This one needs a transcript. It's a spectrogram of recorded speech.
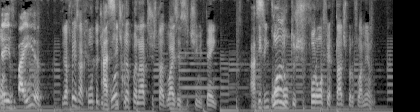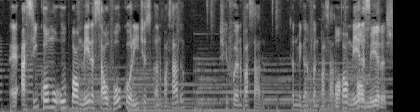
Três Bahia? Já fez a conta de assim quantos como... campeonatos estaduais esse time tem? Assim e como... quantos foram ofertados pelo Flamengo? É, assim como o Palmeiras salvou o Corinthians ano passado? Acho que foi ano passado. Se eu não me engano, foi ano passado. O Palmeiras. Palmeiras,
